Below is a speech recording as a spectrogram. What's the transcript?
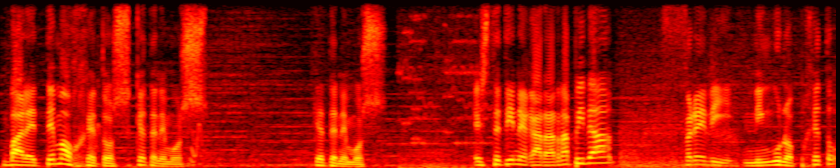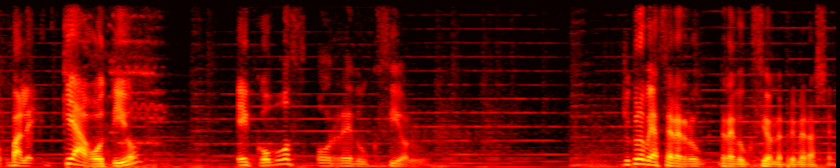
Vale, tema objetos. ¿Qué tenemos? ¿Qué tenemos? Este tiene garra rápida. Freddy, ningún objeto. Vale, ¿qué hago, tío? ¿Ecovoz o reducción? Yo creo que voy a hacer redu- reducción de primeras, ¿eh?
